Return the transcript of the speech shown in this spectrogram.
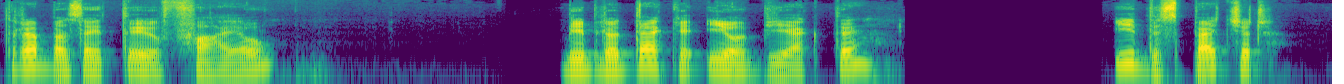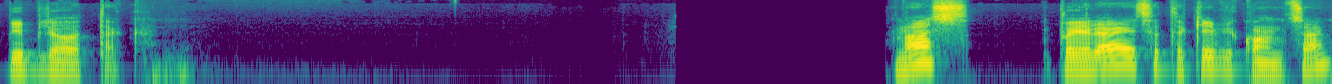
Треба зайти в файл, бібліотеки і об'єкти, і диспетчер бібліотек. У нас появляється таке віконце,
